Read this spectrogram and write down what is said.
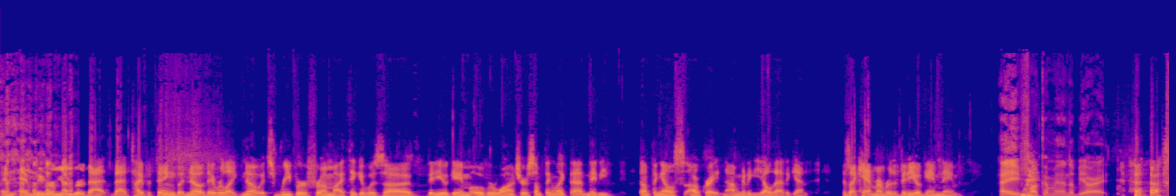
and and we remember that that type of thing. But no, they were like, no, it's Reaper from I think it was a video game Overwatch or something like that. Maybe something else. Oh, great! Now I'm going to get yelled at again because I can't remember the video game name. Hey, fuck them, man. They'll be all right.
